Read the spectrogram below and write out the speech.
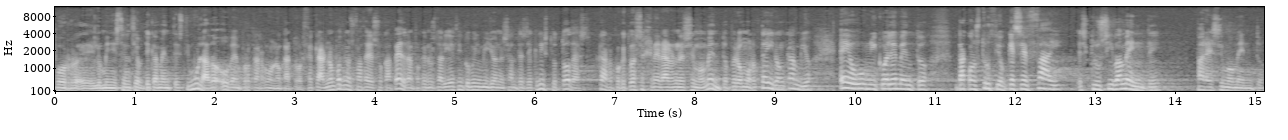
por eh, luminiscencia ópticamente estimulado ou ben por carbono 14. Claro, non podemos facer eso ca pedra, porque nos daría 5.000 millóns antes de Cristo, todas, claro, porque todas se generaron nese momento, pero o morteiro, en cambio, é o único elemento da construción que se fai exclusivamente para ese momento.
